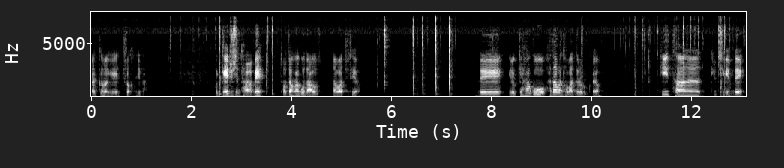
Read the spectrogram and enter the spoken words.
깔끔하게 들어갑니다. 이렇게 해주신 다음에 저장하고 나우, 나와주세요. 네, 이렇게 하고 하나만 더 만들어 볼까요? 비슷한 규칙인데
